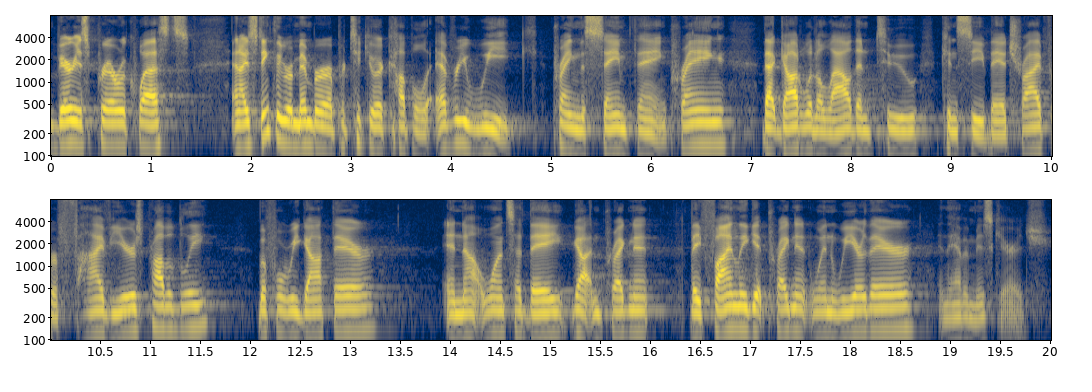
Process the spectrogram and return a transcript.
various prayer requests. And I distinctly remember a particular couple every week praying the same thing, praying that God would allow them to conceive. They had tried for five years, probably before we got there, and not once had they gotten pregnant. They finally get pregnant when we are there, and they have a miscarriage.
